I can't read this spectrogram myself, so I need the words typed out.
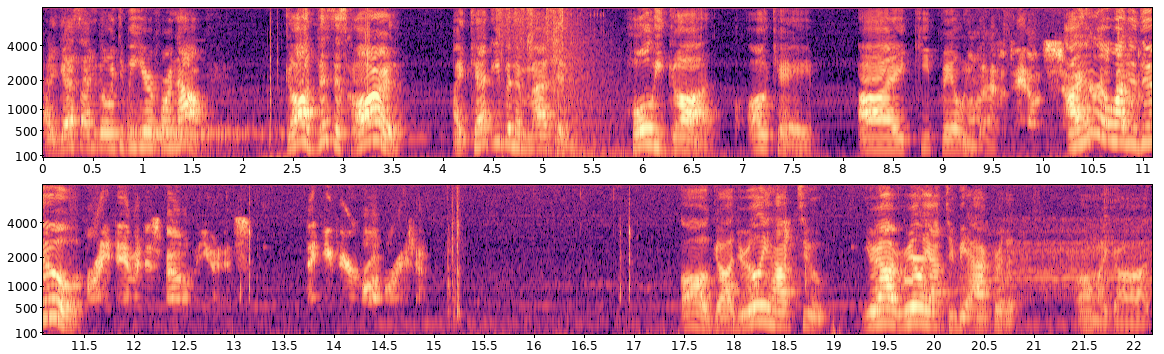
I guess I'm going to be here for now. God, this is hard! I can't even imagine. Holy God. Okay. I keep failing Do not though. hesitate on suing I don't know what to do. For any damages found on the units. Thank you for your cooperation. Oh God, you really have to, you really have to be accurate at, oh my God.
